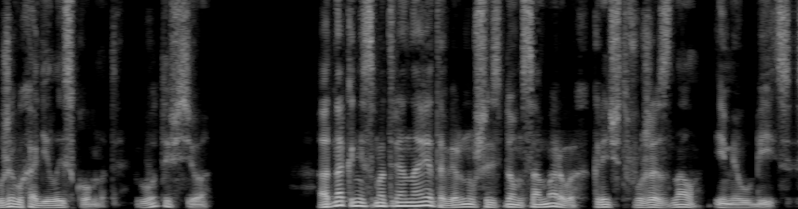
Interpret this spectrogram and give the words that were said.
уже выходила из комнаты. Вот и все. Однако, несмотря на это, вернувшись в дом Самаровых, Кречетов уже знал имя убийцы.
